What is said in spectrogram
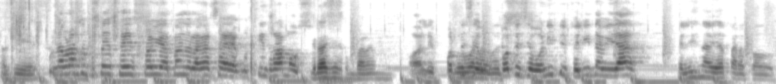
Así es. Un abrazo para ustedes, soy Armando La Garza de Agustín Ramos. Gracias, compadre. Vale, pórtense bonito y feliz Navidad. Feliz Navidad para todos.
